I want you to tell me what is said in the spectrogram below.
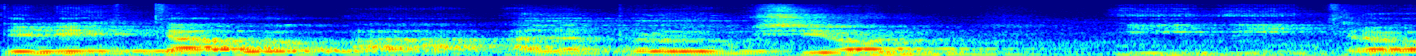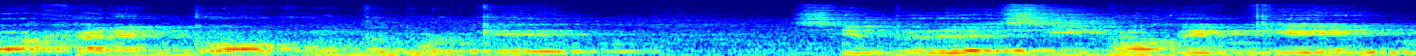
del Estado a la producción y, trabajar en conjunto porque siempre decimos de que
